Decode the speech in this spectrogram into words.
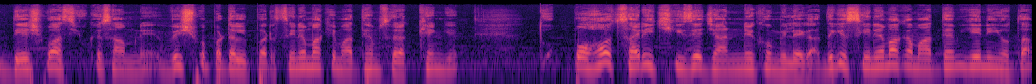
देशवासियों के सामने, विश्व पटल पर सिनेमा के माध्यम से रखेंगे तो बहुत सारी चीज़ें जानने को मिलेगा। देखिए सिनेमा का माध्यम ये नहीं होता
